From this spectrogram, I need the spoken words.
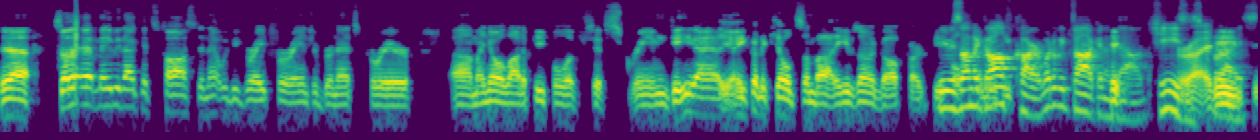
Yeah, so that, maybe that gets tossed, and that would be great for Andrew Brunette's career. Um, I know a lot of people have, have screamed, yeah, yeah, he could have killed somebody. He was on a golf cart. People. He was on a I golf mean, cart. What are we talking about? He, Jesus right, Christ.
